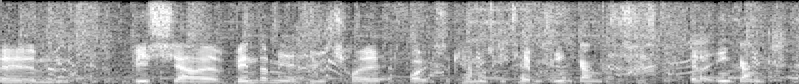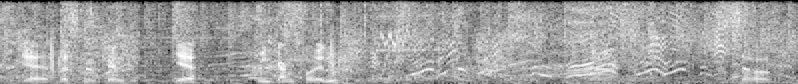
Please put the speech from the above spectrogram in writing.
Øhm, hvis jeg venter med at hive tøj af folk, så kan jeg måske tage dem en gang til sidst. Eller en gang... Ja, hvad skal man kalde det? Ja, en gang for alle altså...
